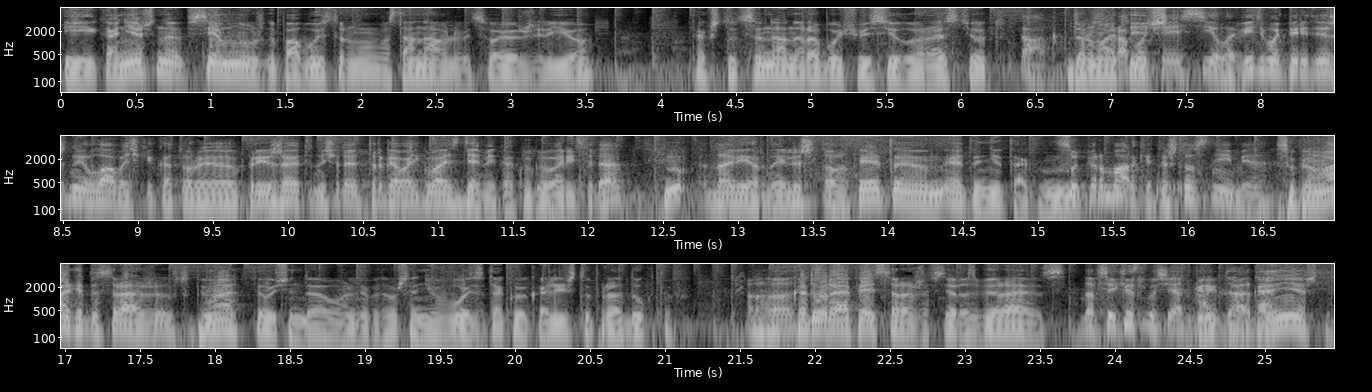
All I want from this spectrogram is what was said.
И, конечно, всем нужно по-быстрому восстанавливать свое жилье. Так что цена на рабочую силу растет Так, драматически. рабочая сила. Видимо, передвижные лавочки, которые приезжают и начинают торговать гвоздями, как вы говорите, да? Ну, Наверное, или что? это, это не так. Супермаркеты, что с ними? Супермаркеты сразу же, супермаркеты очень довольны, потому что они ввозят такое количество продуктов, Ага. которые опять сразу же все разбираются. На всякий случай от А, греха, да, да? конечно.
